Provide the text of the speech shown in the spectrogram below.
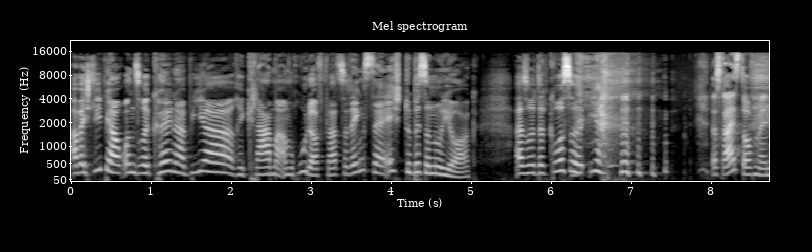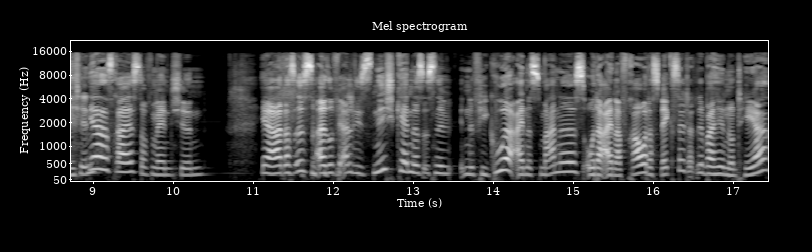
Aber ich liebe ja auch unsere Kölner Bier-Reklame am Rudolfplatz. Da denkst du ja echt, du bist in New York. Also das große, ja, Das Reisdorfmännchen. ja, das reißt auf Männchen. Ja, das ist, also für alle, die es nicht kennen, das ist eine, eine Figur eines Mannes oder einer Frau, das wechselt dann immer hin und her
